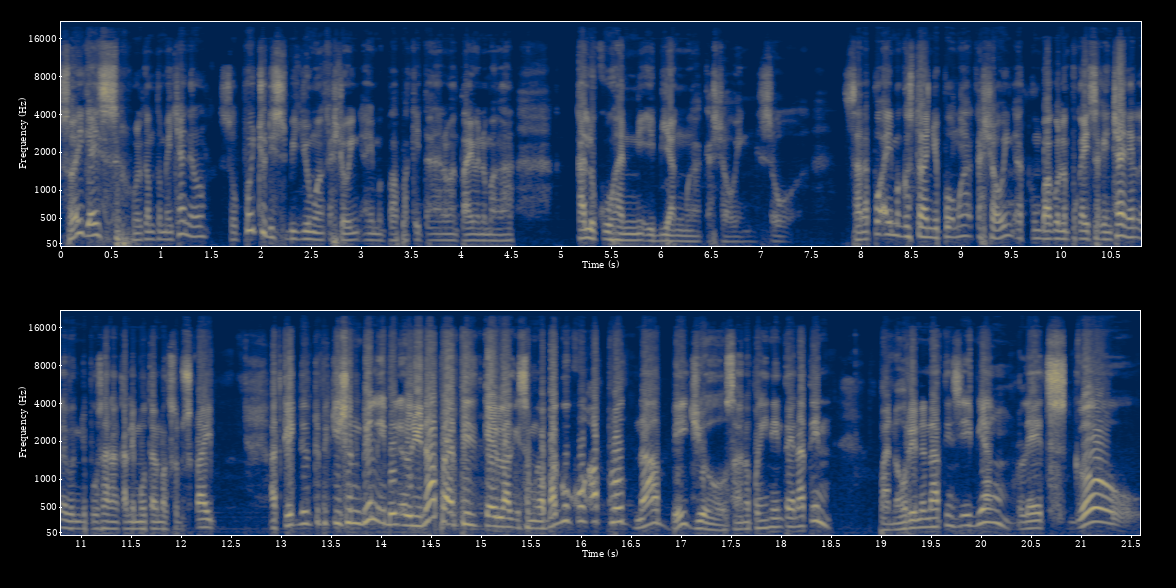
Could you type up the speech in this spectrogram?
So hey guys, welcome to my channel. So for today's video mga ka-showing ay magpapakita na naman tayo ng mga kalukuhan ni Ibiyang mga ka-showing. So sana po ay magustuhan nyo po mga ka-showing at kung bago lang po kayo sa akin channel, ay huwag nyo po sanang kalimutan mag-subscribe at click the notification bell, i-bell nyo na para update kayo lagi sa mga bago kong upload na video. Sana pa hinintay natin. Panoorin na natin si Ibiyang. Let's go!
